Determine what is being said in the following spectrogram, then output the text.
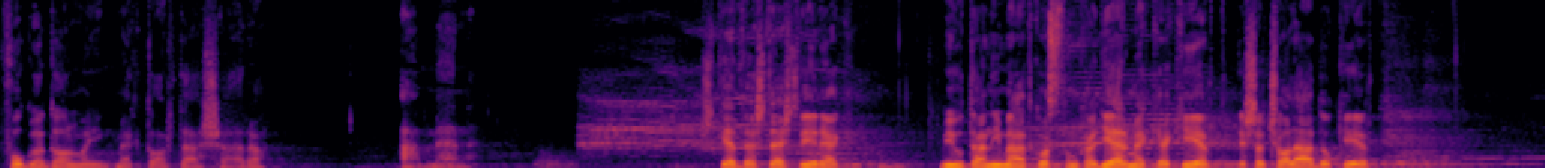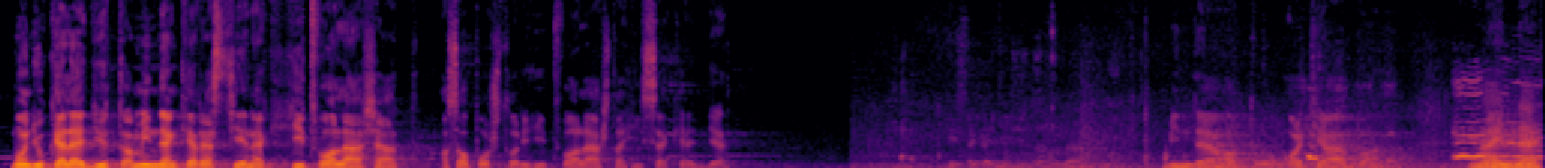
fogadalmaink megtartására. Amen. És kedves testvérek, miután imádkoztunk a gyermekekért és a családokért, mondjuk el együtt a minden keresztjének hitvallását, az apostoli hitvallást, a hiszek egyet. Hiszek egy Istenben, mindenható atyában, mennek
